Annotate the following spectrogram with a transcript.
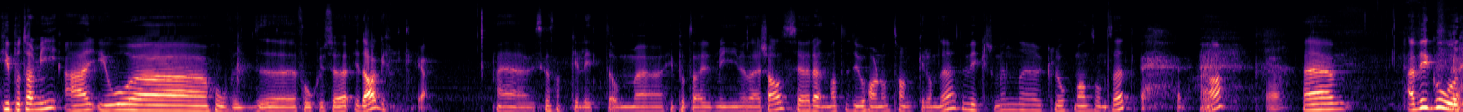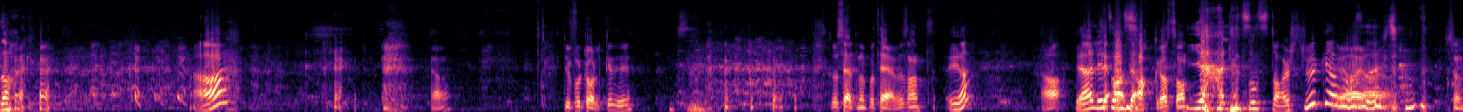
hypotermi er jo uh, hovedfokuset i dag. Ja. Uh, vi skal snakke litt om uh, hypotermi med deg, Charles. Jeg regner med at du har noen tanker om det. Du virker som en klok mann sånn sett. Ja. ja. er vi gode nok? ja. ja. Du får tolke, du. Du har sett noe på TV, sant? Ja. Ja. Jeg er litt det, sånn, det er akkurat sånn. Jeg er litt sånn starstruck. Jeg, Ja, ja,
